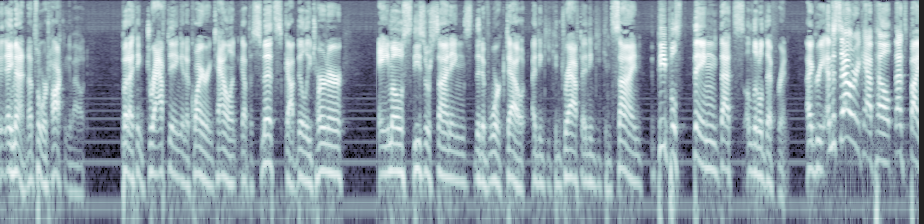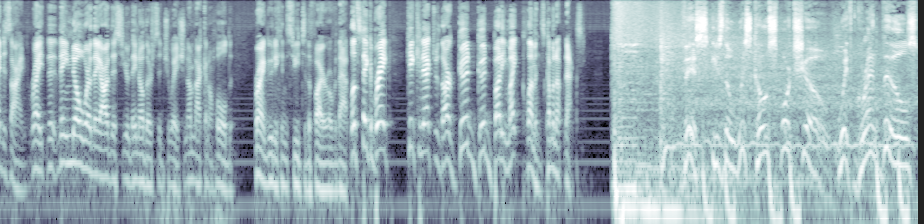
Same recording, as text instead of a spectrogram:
Amen. That's what we're talking about. But I think drafting and acquiring talent, you got the Smiths, got Billy Turner, Amos. These are signings that have worked out. I think he can draft. I think he can sign. The people's thing, that's a little different. I agree. And the salary cap help, that's by design, right? They know where they are this year. They know their situation. I'm not going to hold Brian can feet to the fire over that. Let's take a break. Get connected with our good, good buddy Mike Clemens coming up next. This is the Wisco Sports Show with Grant Bills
